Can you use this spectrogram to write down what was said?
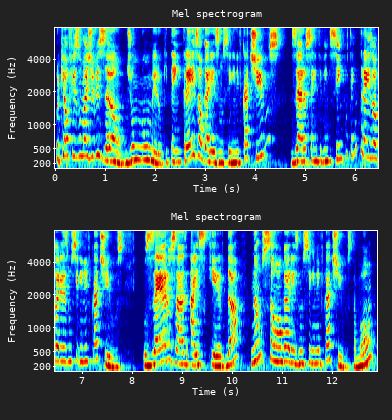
Porque eu fiz uma divisão de um número que tem três algarismos significativos, 0,125 tem três algarismos significativos. Os zeros à, à esquerda não são algarismos significativos, tá bom?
